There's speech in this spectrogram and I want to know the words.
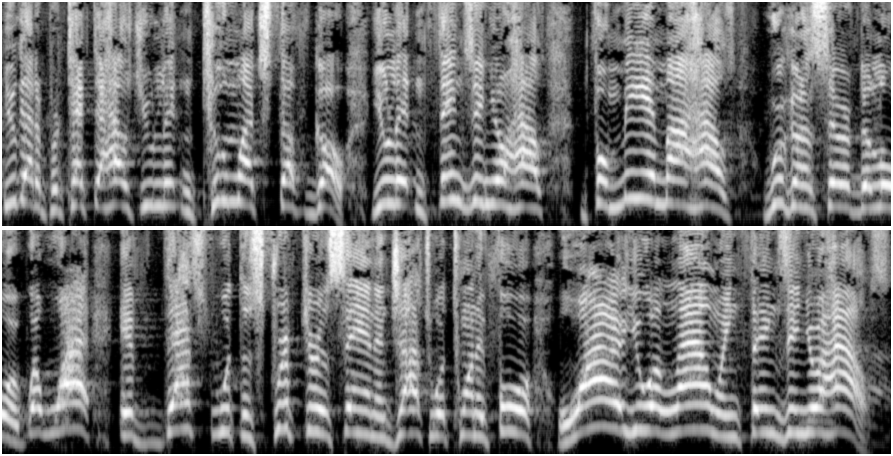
You got to protect the house. You letting too much stuff go. You letting things in your house. For me and my house, we're going to serve the Lord. Well, why? If that's what the scripture is saying in Joshua 24, why are you allowing things in your house?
